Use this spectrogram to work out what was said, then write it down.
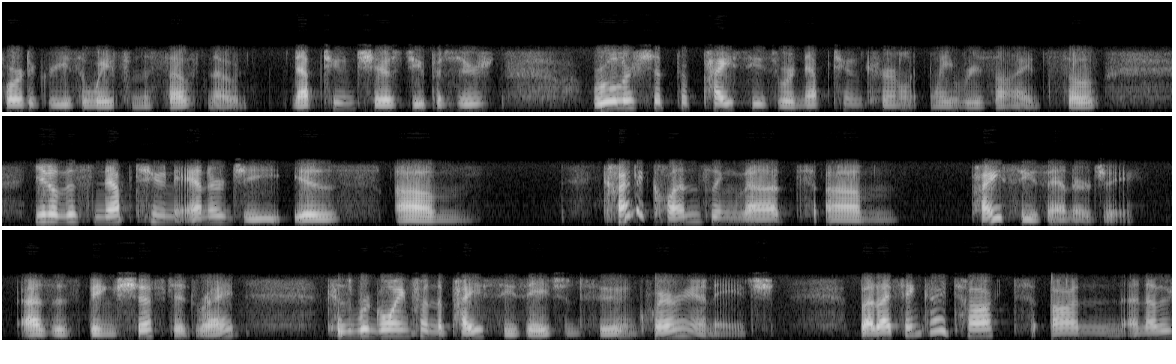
four degrees away from the south node. Neptune shares Jupiter's rulership of Pisces, where Neptune currently resides. So, you know, this Neptune energy is um, kind of cleansing that um, Pisces energy as it's being shifted, right? Because we're going from the Pisces age into the Aquarian age. But I think I talked on another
